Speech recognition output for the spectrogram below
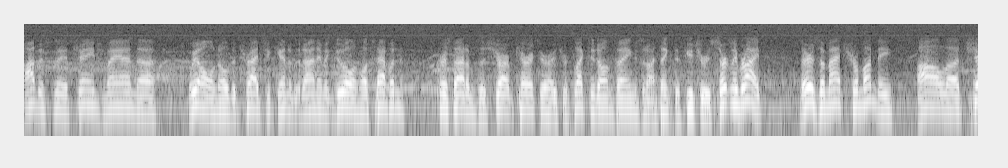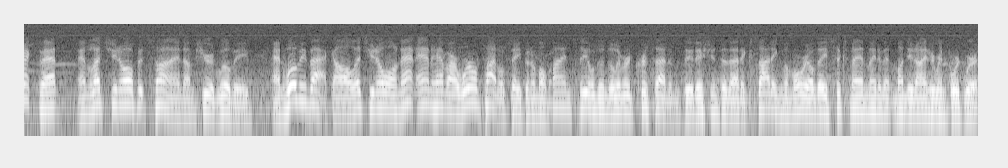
obviously a changed man. Uh, we all know the tragic end of the dynamic duo and what's happened. Chris Adams, a sharp character, has reflected on things, and I think the future is certainly bright. There's a match for Monday. I'll uh, check that and let you know if it's signed. I'm sure it will be. And we'll be back. I'll let you know on that and have our world title tape in a moment. Signed, sealed, and delivered Chris Adams, the addition to that exciting Memorial Day six-man main event Monday night here in Fort Worth.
